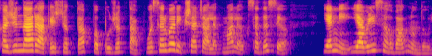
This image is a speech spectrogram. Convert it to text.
खजिनदार राकेश जगताप पप्पू जगताप व सर्व रिक्षा चालक मालक सदस्य यांनी यावेळी सहभाग नोंदवला.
